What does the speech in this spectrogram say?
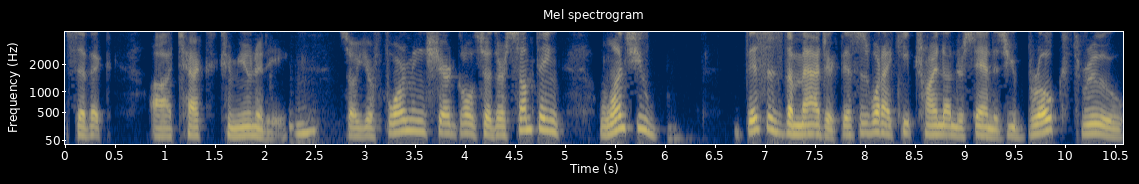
civic uh, tech community. Mm-hmm. So you're forming shared goals. So there's something, once you, this is the magic. This is what I keep trying to understand is you broke through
